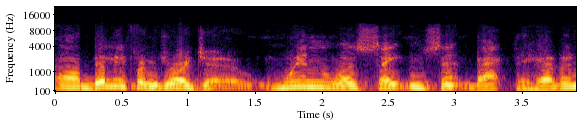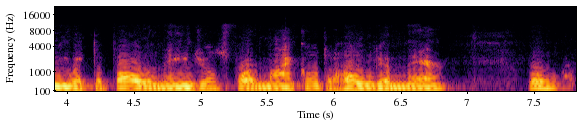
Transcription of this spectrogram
Uh, Billy from Georgia, when was Satan sent back to heaven with the fallen angels for Michael to hold him there? Well,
